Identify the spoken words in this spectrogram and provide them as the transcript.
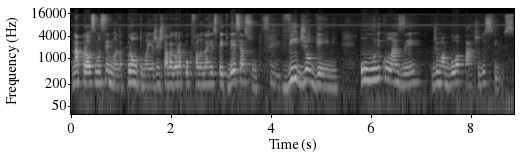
na próxima semana. Pronto, mãe, a gente estava agora há pouco falando a respeito desse assunto. Sim. Videogame, o único lazer de uma boa parte dos filhos.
